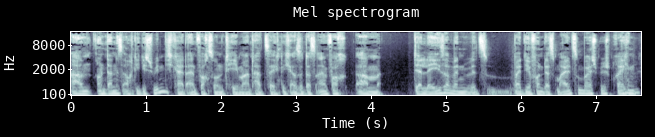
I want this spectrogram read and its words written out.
Ähm, und dann ist auch die Geschwindigkeit einfach so ein Thema tatsächlich. Also dass einfach ähm, der Laser, wenn wir jetzt bei dir von der Smile zum Beispiel sprechen, mhm.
